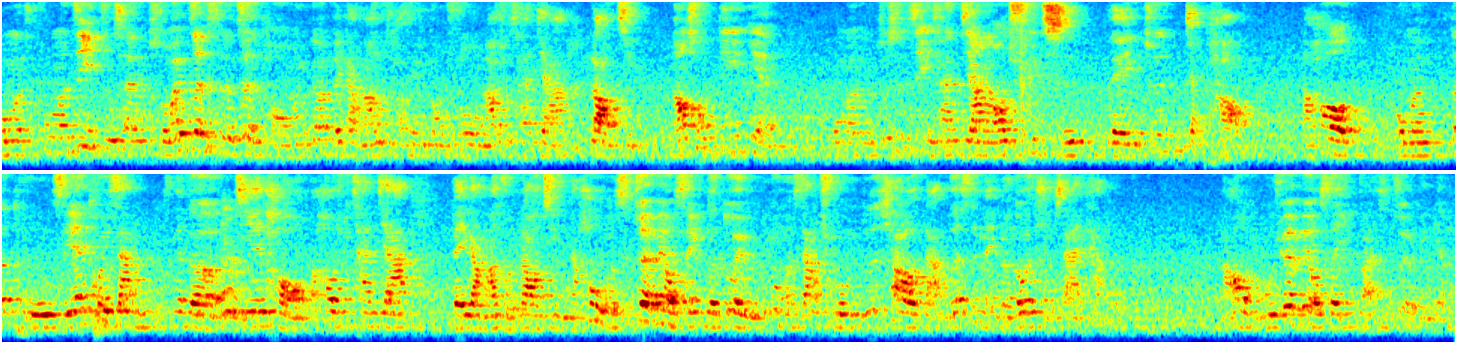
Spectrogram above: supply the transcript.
我们我们自己组成所谓正式的正统，我们跟北港马祖朝天宫说我们要去参加绕境，然后从第一年我们就是自己参加，然后去吃雷就是讲袍，然后我们的图直接推上那个街头，然后去参加北港妈祖绕境，然后我们是最没有声音的队伍，因为我们上去我们不是敲锣打鼓，但是每个人都会停下来看我们，然后我觉得没有声音反而是最有力量，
